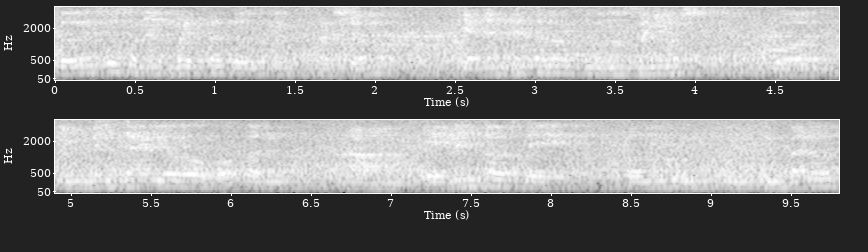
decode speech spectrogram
todo eso son empresas de automatización que han empezado hace unos años con inventario o con uh, elementos de con un, valor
